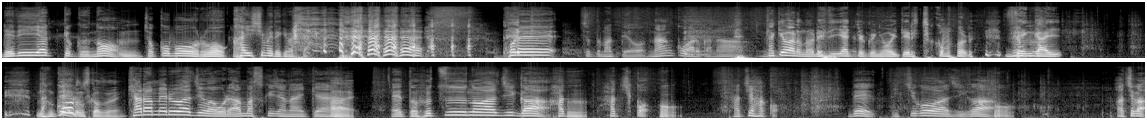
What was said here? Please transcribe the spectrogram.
レディ薬局のうんチョコボールを買い占めてきました。これ、ちょっと待ってよ。何個あるかな？竹原のレディ薬局に置いてるチョコボール。全買い。何個あるんですか、それ？キャラメル味は俺あんま好きじゃないけん。はい。えっと、普通の味が 8,、うん8個。うん8箱。で、いちご味が、うんあ、違う。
